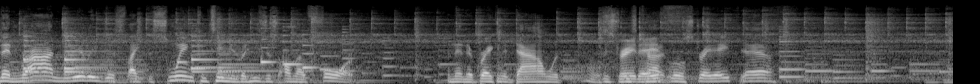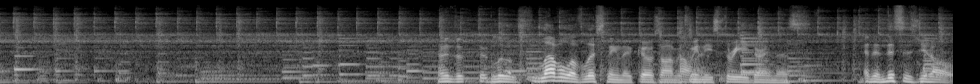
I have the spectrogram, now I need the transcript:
and then Ron really just like the swing continues, but he's just on the four. And then they're breaking it down with this- straight this kind of eighth. little straight eighth. Yeah. I mean, the, the Blues. level of listening that goes on oh, between man. these three during this. And then this is, you know,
